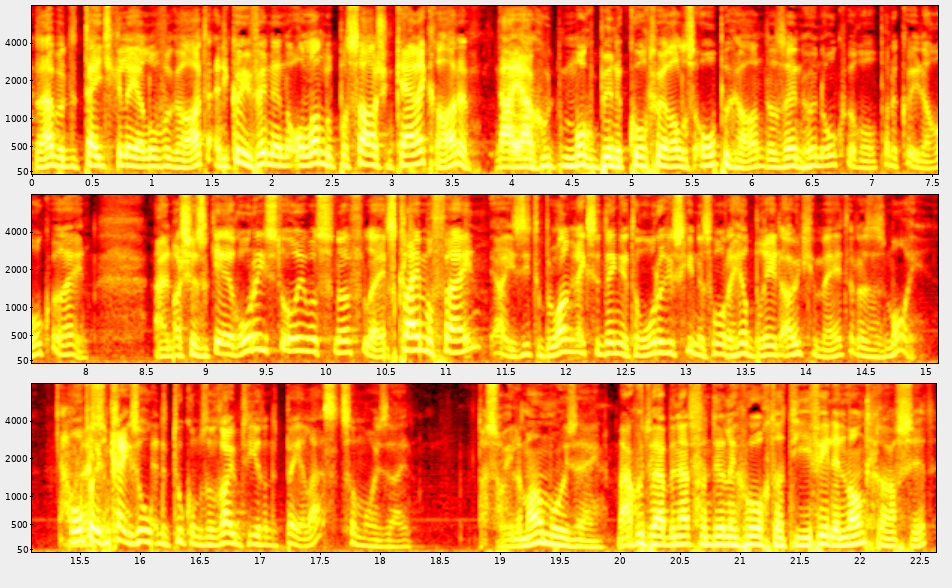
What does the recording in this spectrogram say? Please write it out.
Daar hebben we het een tijdje geleden al over gehad. En die kun je vinden in de Orlando Passage in Kerkrade. Nou ja, goed, mocht binnenkort weer alles open gaan, dan zijn hun ook weer open. Dan kun je daar ook weer heen. En als je eens een keer een rode historie wilt snuffelen, is klein maar fijn. Ja, je ziet de belangrijkste dingen uit de rode geschiedenis worden heel breed uitgemeten. Dat is mooi. Hopelijk krijgen ze ook in de toekomst een ruimte hier in het PLS. Dat zou mooi zijn. Dat zou helemaal mooi zijn. Maar goed, we hebben net van Dylan gehoord dat hij veel in Landgraaf zit.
